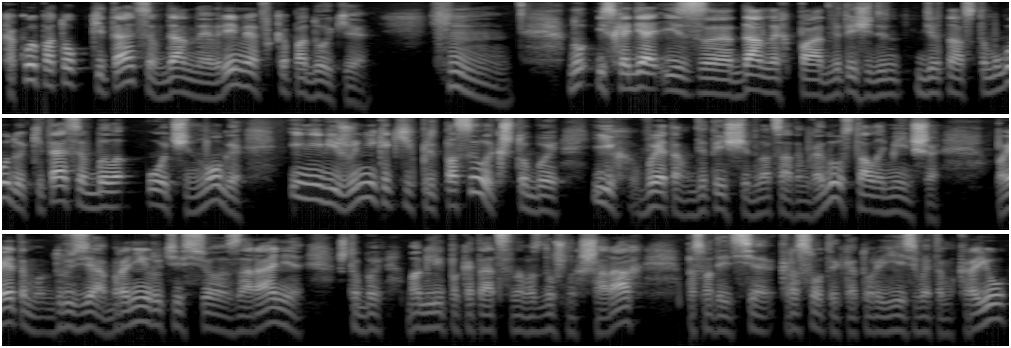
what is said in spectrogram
какой поток китайцев в данное время в Каппадокии? Хм. Ну, исходя из э, данных по 2019 году, китайцев было очень много, и не вижу никаких предпосылок, чтобы их в этом 2020 году стало меньше. Поэтому, друзья, бронируйте все заранее, чтобы могли покататься на воздушных шарах, посмотреть все красоты, которые есть в этом краю,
